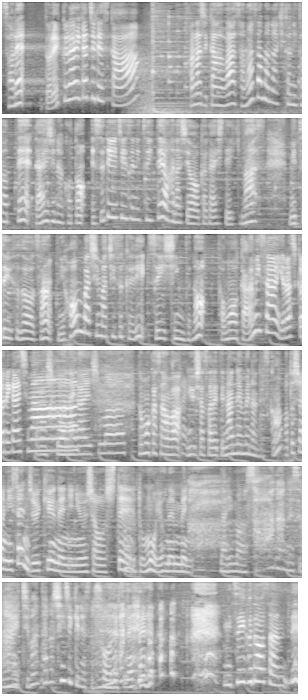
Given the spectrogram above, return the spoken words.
それどれくらいガチですか？この時間は様々な人にとって大事なこと SDGs についてお話をお伺いしていきます。三井不動産日本橋まちづくり推進部の友岡亜美さんよろしくお願いします。よろしくお願いします。友岡さんは入社されて何年目なんですか、はい、私は2019年に入社をして、うん、えっともう4年目になります。そうなんですね、はい、一番楽しい時期ですね。そうですね 三井不動産で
